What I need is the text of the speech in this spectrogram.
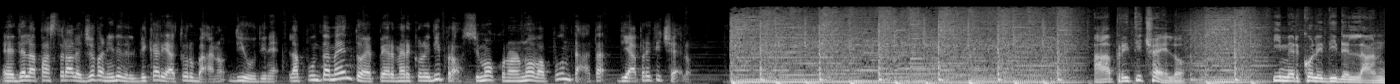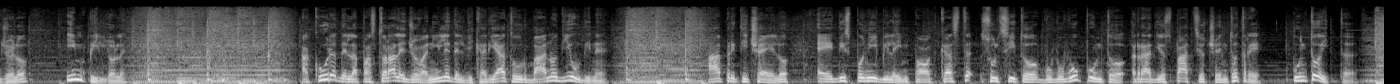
eh, della Pastorale Giovanile del Vicariato Urbano di Udine. L'appuntamento è per mercoledì prossimo con una nuova puntata di Apriti Cielo. Apriti Cielo. I mercoledì dell'Angelo in pillole a cura della pastorale giovanile del Vicariato Urbano di Udine. Apriti Cielo è disponibile in podcast sul sito www.radiospazio103.it.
